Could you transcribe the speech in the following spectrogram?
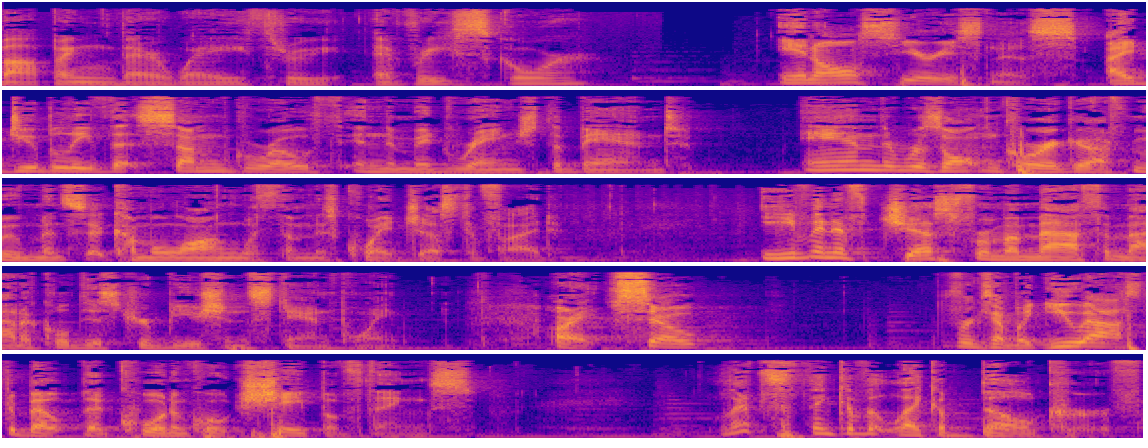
bopping their way through every score? In all seriousness, I do believe that some growth in the mid range of the band and the resultant choreographed movements that come along with them is quite justified, even if just from a mathematical distribution standpoint. All right, so for example, you asked about the quote unquote shape of things. Let's think of it like a bell curve,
